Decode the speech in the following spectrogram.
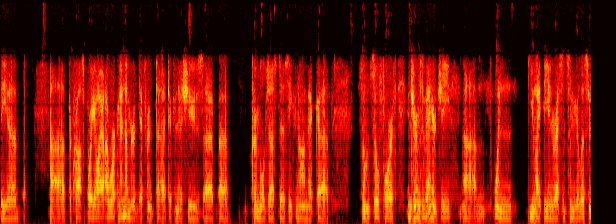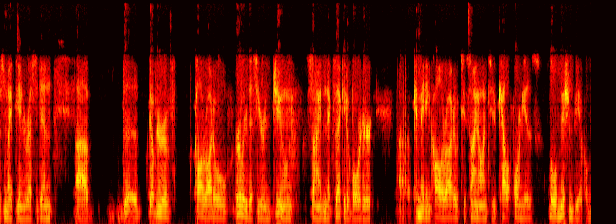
the uh, across board. You know, I, I, work on a number of different uh, different issues, uh, uh criminal justice, economic, uh, so on and so forth. In terms of energy, um, when you might be interested, some of your listeners might be interested in uh, the governor of Colorado earlier this year in June signed an executive order committing Colorado to sign on to California's low emission vehicle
